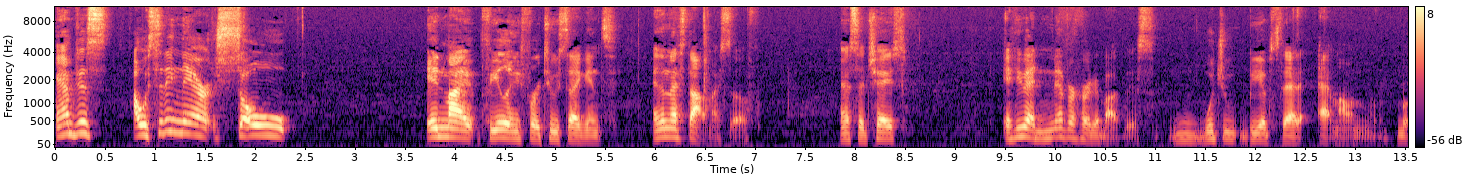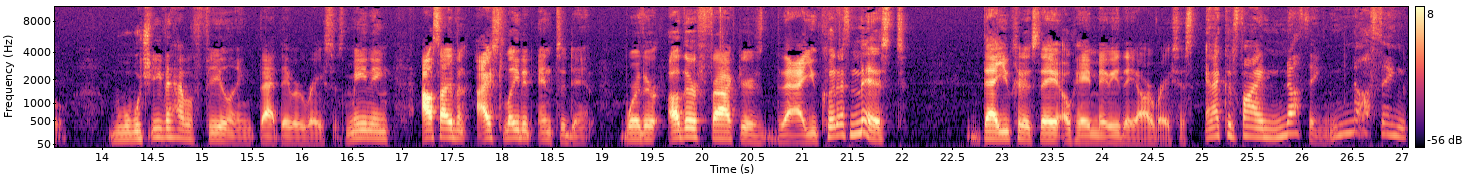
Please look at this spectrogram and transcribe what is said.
and I'm just I was sitting there so in my feelings for two seconds and then I stopped myself and I said, Chase, if you had never heard about this, would you be upset at my move? Would you even have a feeling that they were racist? Meaning, outside of an isolated incident, were there other factors that you could have missed that you could have okay, maybe they are racist? And I could find nothing, nothing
